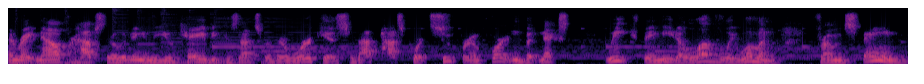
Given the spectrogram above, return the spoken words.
And right now, perhaps they're living in the UK because that's where their work is. So that passport's super important. But next week, they meet a lovely woman from Spain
